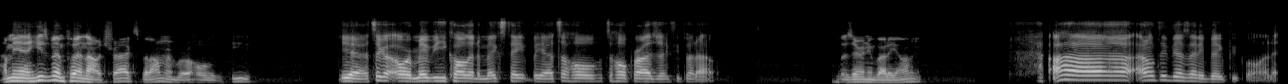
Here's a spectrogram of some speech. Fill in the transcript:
I mean, he's been putting out tracks, but I remember a whole EP. Yeah, it's like, a, or maybe he called it a mixtape, but yeah, it's a whole, it's a whole project he put out. Was there anybody on it? Uh, I don't think there's any big people on it.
